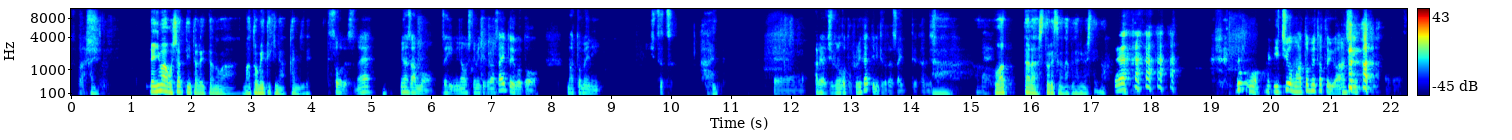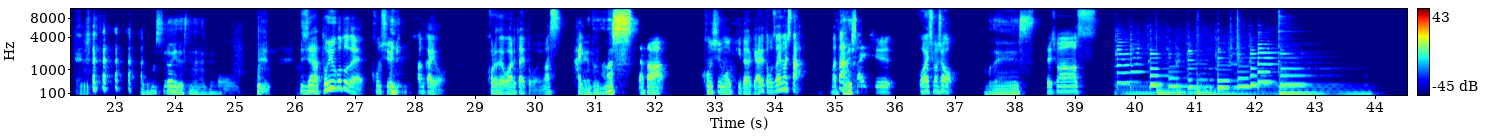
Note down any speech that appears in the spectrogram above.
素晴らしい。で。で今おっしゃっていただいたのはまとめ的な感じで。そうですね。皆さんもぜひ見直してみてくださいということをまとめにしつつ、はい。えーあるいは自分のことを振り返ってみてくださいっていう感じですよね。終わったらストレスがなくなりました、今。僕も一応まとめたという安心感。面白いですね。うんじゃあ、ということで、今週はい3回をこれで終わりたいと思います。はい。ありがとうございます。皆様、今週もお聞きいただきありがとうございました。また来来週週お会いしましょどうもです。う。失礼します。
